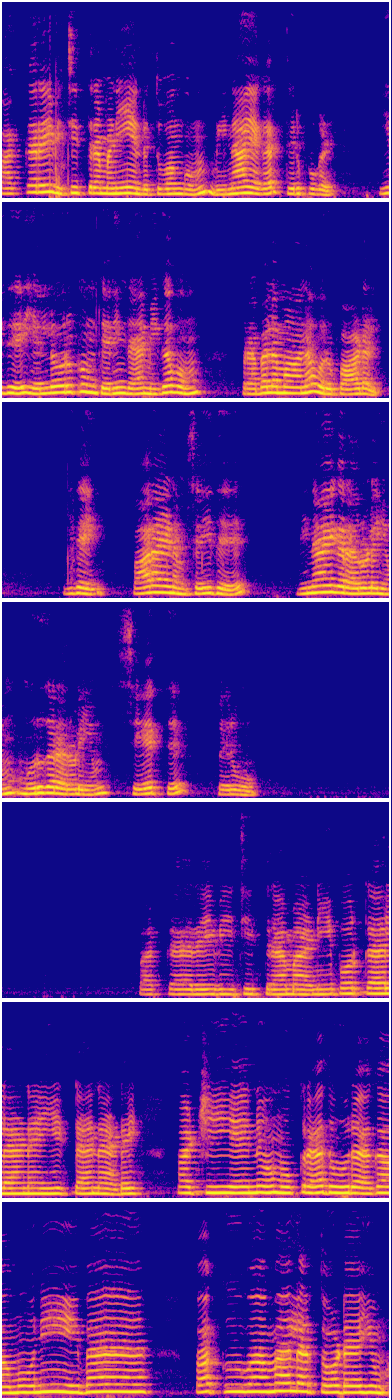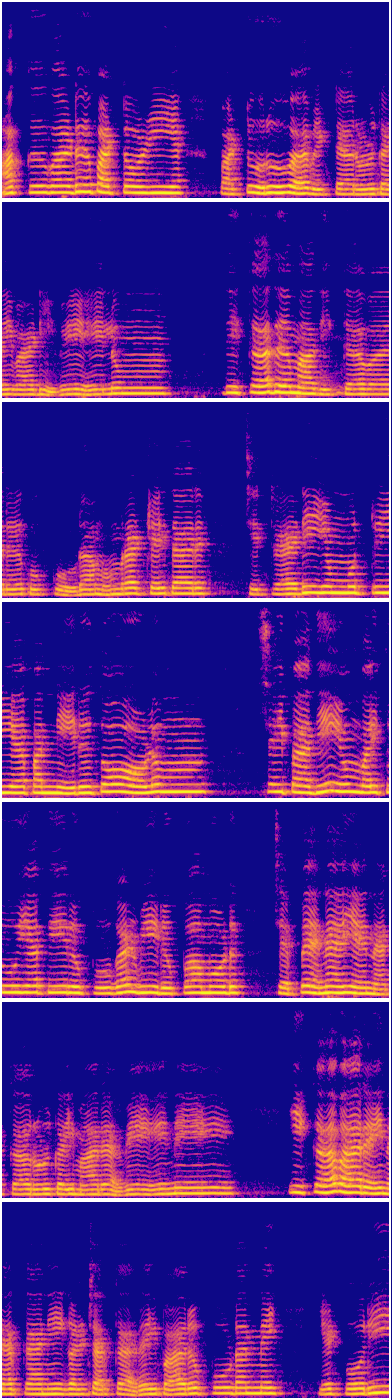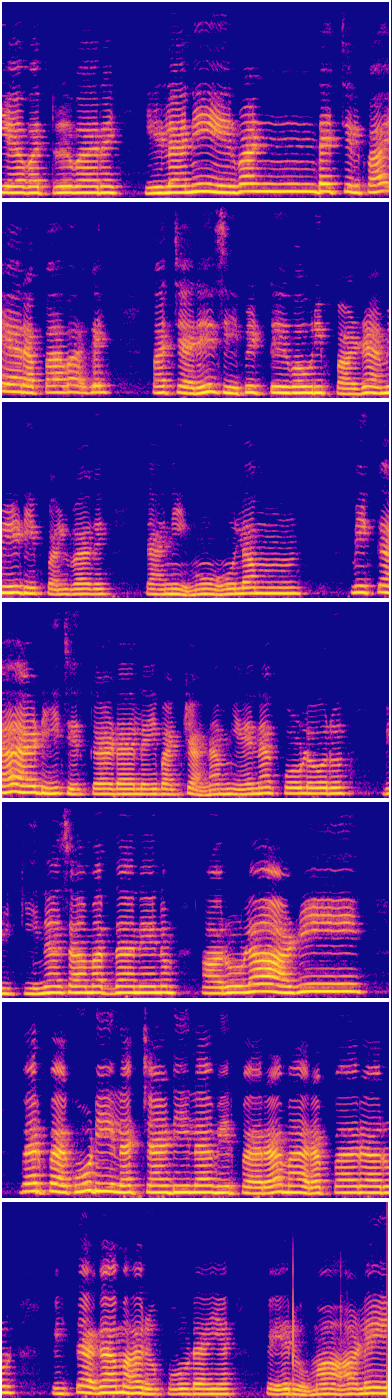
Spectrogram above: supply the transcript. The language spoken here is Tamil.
பக்கரை விசித்திரமணி என்று துவங்கும் விநாயகர் திருப்புகழ். இது எல்லோருக்கும் தெரிந்த மிகவும் பிரபலமான ஒரு பாடல். இதை பாராயணம் செய்து விநாயகர் அருளையும் முருகர் அருளையும் சேர்த்து பெறுவோம். பக்கரை விசித்திரமணி பொற்கலனையிட்ட நடை பட்சியேனு முக்ரதுரக முனீப பக்குவ மலர் தொடையும் அக்குவடு பட்டொழிய பட்டுருவ விட்டருள் கைவடி வேலும். திக்கது மதிக்கவரு குக்குடமும் ரட்சை தரு சிற்றடியும் முற்றிய பன்னிரு தோளும். செய்பதியும் வைத்துயர் திருப்புகழ் விருப்பமோடு செப்பென என கருள் கை மறவேனே இக்கவரை நற்கனிகள் சர்க்கரை பருப்புடன்னை எட்பொரியவற்று வரை இளநீர் வண்டச்சில் பயரப்ப வகை பச்சரிசி பிட்டு வௌரி பழமிடி பல்வகை தனி மூலம் மிக்கடி சிற்கடலை பட்சணம் என கொளொரு விக்கின சமர்த்தனெனும் அருளாழி. வெற்ப குடிலச்சடில விற்பரமரப்பரருள் வித்தக மறுப்புடைய பெருமாளே.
